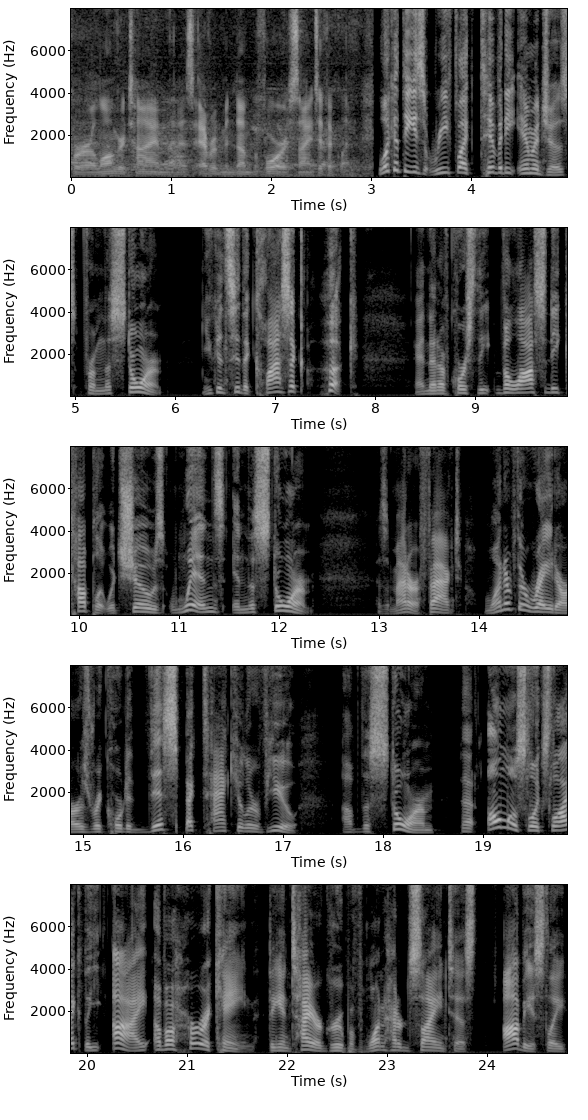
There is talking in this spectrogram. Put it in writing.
for a longer time than has ever been done before scientifically. Look at these reflectivity images from the storm. You can see the classic hook, and then, of course, the velocity couplet, which shows winds in the storm. As a matter of fact, one of the radars recorded this spectacular view of the storm that almost looks like the eye of a hurricane. The entire group of 100 scientists, obviously,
